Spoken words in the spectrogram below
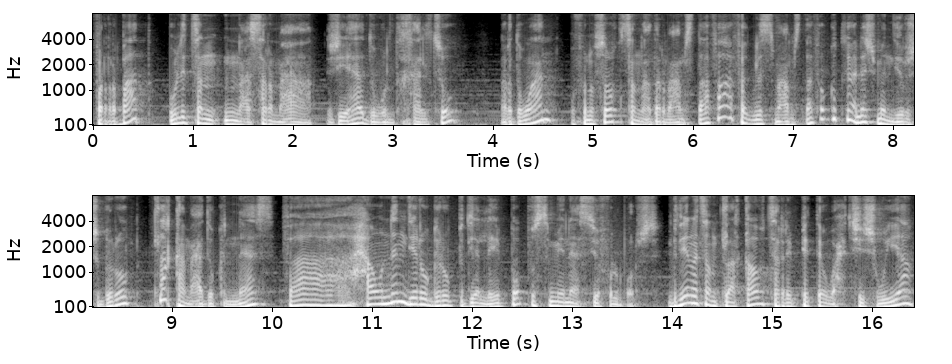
في الرباط وليت نعصر مع جهاد وولد خالته. رضوان وفي نفس الوقت تنهضر مع مصطفى. فجلست مع مصطفى قلت له علاش ما نديروش groupe تلاقى مع دوك الناس. فحاولنا نديرو groupe ديال الهيب هوب وسميناه سيوف البرج. بدينا تنتلاقاو تريبيتيو واحد شي شوية.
